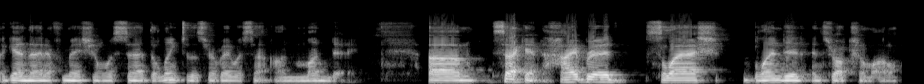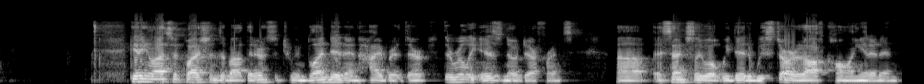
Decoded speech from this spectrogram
Again, that information was sent, the link to the survey was sent on Monday. Um, second, hybrid slash blended instructional model. Getting lots of questions about the difference between blended and hybrid. There, there really is no difference. Uh, essentially what we did, we started off calling it an,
